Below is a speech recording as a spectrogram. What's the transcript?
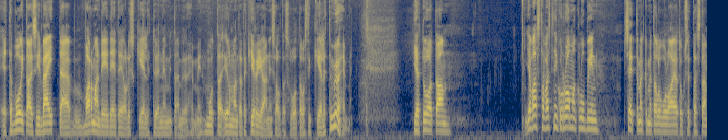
että voitaisiin väittää, varmaan DDT olisi kielletty ennemmin tai myöhemmin, mutta ilman tätä kirjaa niin se oltaisiin luultavasti kielletty myöhemmin. Ja, tuota, ja vastaavasti niin kuin Rooman klubin 70-luvulla ajatukset tästä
